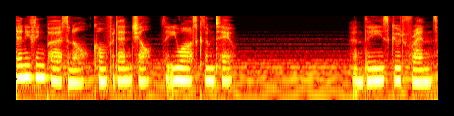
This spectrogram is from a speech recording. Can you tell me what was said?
anything personal confidential that you ask them to. And these good friends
